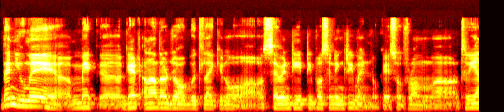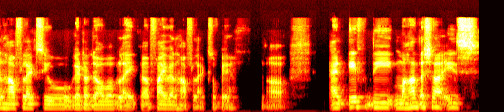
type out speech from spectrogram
then you may uh, make uh, get another job with like you know uh, 70 80 percent increment okay so from uh, three and a half lakhs you get a job of like uh, five and a half lakhs okay uh, and if the mahadasha is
